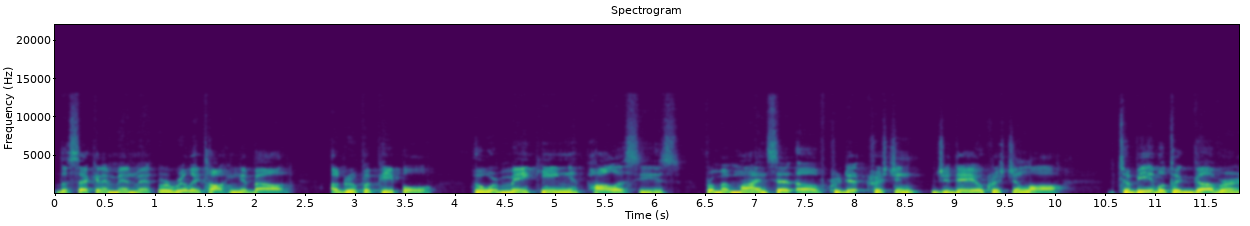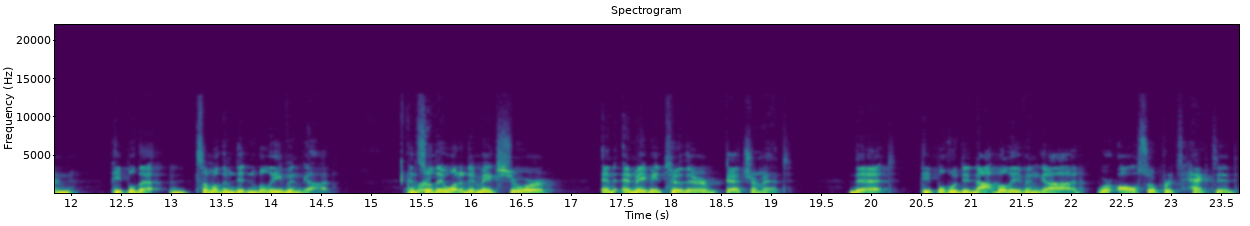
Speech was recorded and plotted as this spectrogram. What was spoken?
the second amendment we're really talking about a group of people who were making policies from a mindset of christian judeo-christian law to be able to govern people that some of them didn't believe in god and so they wanted to make sure and and maybe to their detriment that people who did not believe in God were also protected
